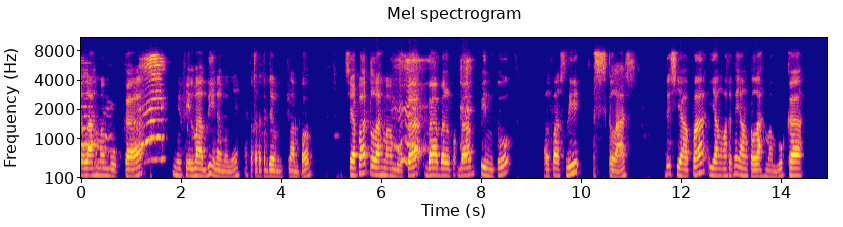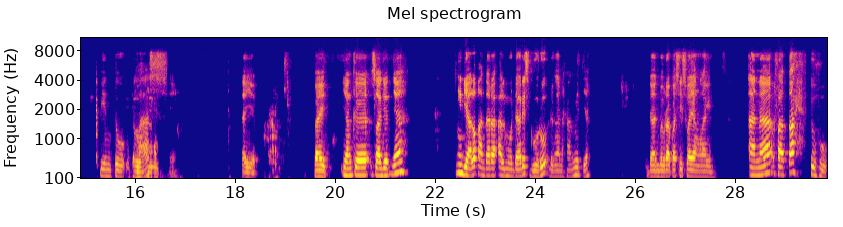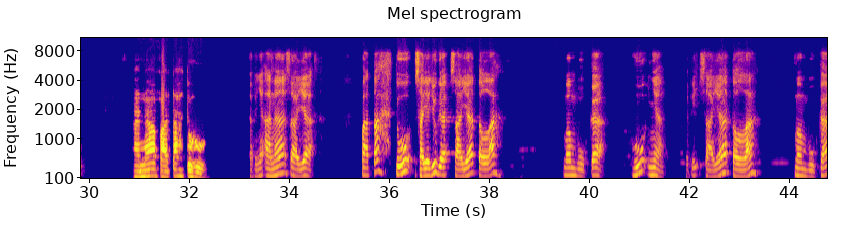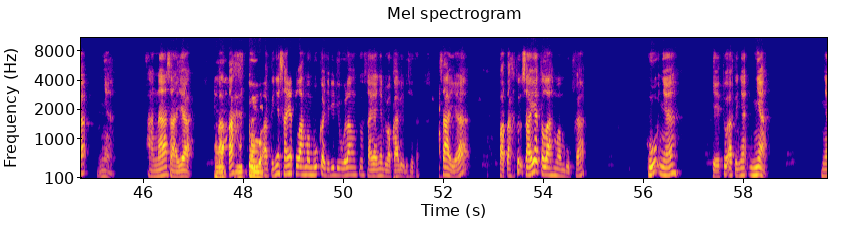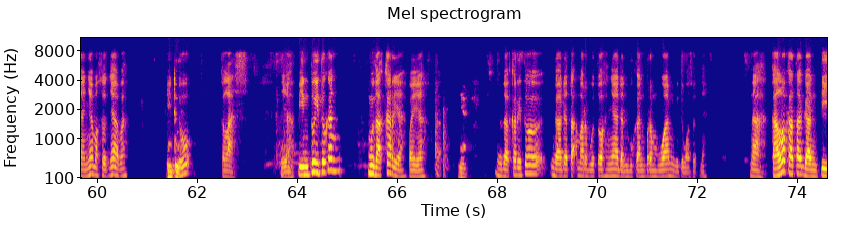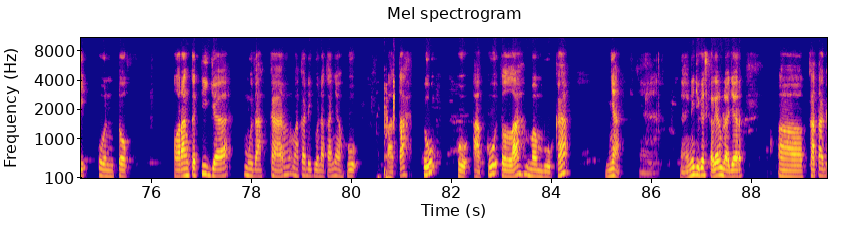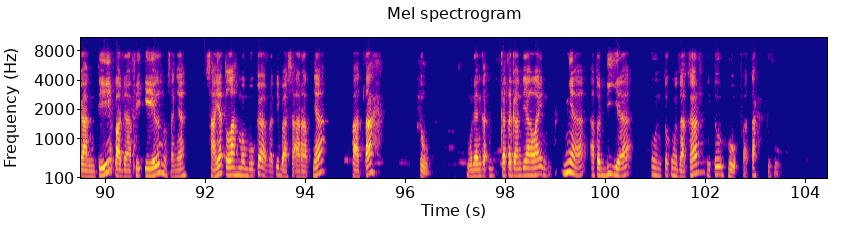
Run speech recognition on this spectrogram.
telah membuka ini fi'il madhi namanya atau kata kerja lampau. Siapa telah membuka babal bab pintu al-fasli kelas? Jadi siapa yang maksudnya yang telah membuka pintu kelas? Ya. Baik. Baik, yang ke selanjutnya ini dialog antara al-mudaris guru dengan Hamid ya. Dan beberapa siswa yang lain. Ana fatah tuhu. Ana fatah tuhu. Artinya ana saya. Fatah tu saya juga. Saya telah membuka hu-nya. Jadi saya telah membukanya. Ana saya. Fatah tu artinya saya telah membuka. Jadi diulang tuh sayanya dua kali di situ. Saya fatah tu saya telah membuka hu-nya yaitu artinya nya. Nyanya maksudnya apa? Pintu. Pintu kelas. Ya, pintu itu kan mudakar ya, Pak ya. Ya. Mudakar itu nggak ada tak marbutohnya dan bukan perempuan gitu maksudnya. Nah, kalau kata ganti untuk orang ketiga mudakar maka digunakannya hu. Patah tu hu. Aku telah membukanya. Ya. Nah, ini juga sekalian belajar uh, kata ganti pada fiil misalnya saya telah membuka berarti bahasa Arabnya patah tu. Kemudian kata ganti yang lainnya atau dia untuk muzakar itu hu, fatah tuhu.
